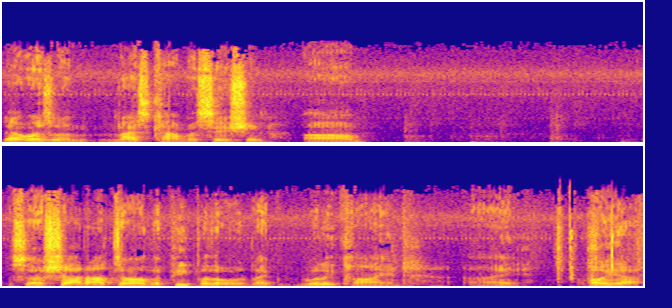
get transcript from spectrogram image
that was a nice conversation. Um, so shout out to all the people that were like really kind. All right. Oh yeah,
